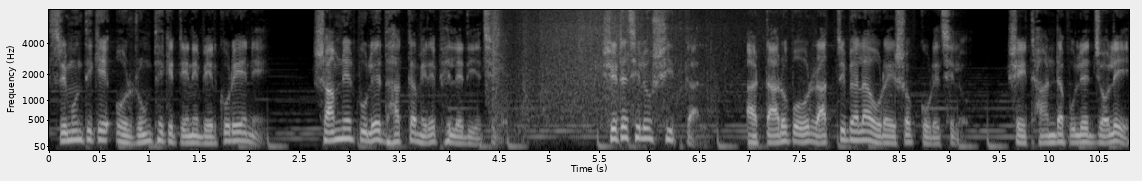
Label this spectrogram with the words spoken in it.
শ্রীমন্তীকে ওর রুম থেকে টেনে বের করে এনে সামনের পুলে ধাক্কা মেরে ফেলে দিয়েছিল। সেটা ছিল শীতকাল, আর তার উপর রাত্রিবেলা ওরা এসব করেছিল। সেই ঠান্ডা পুলের জলে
